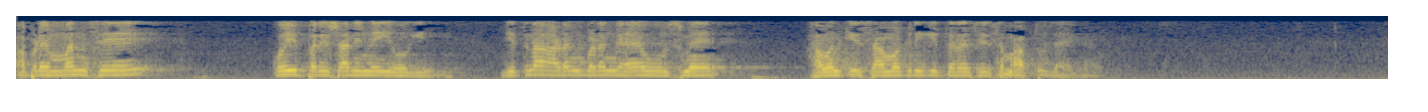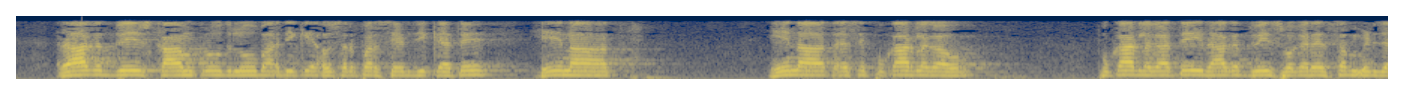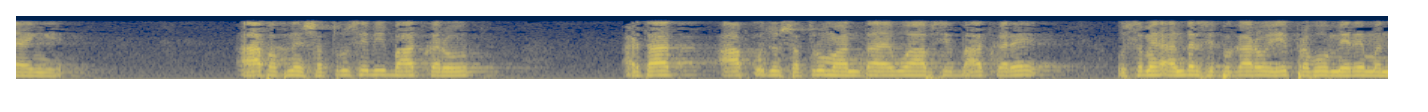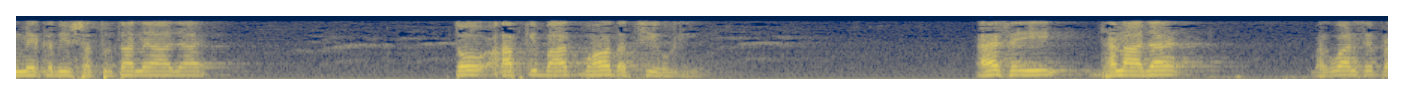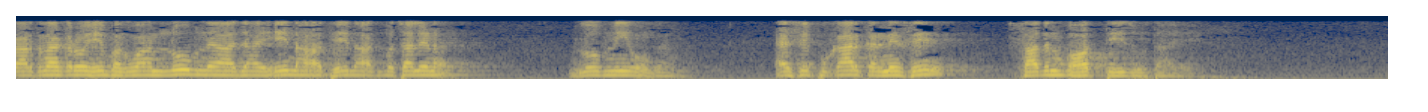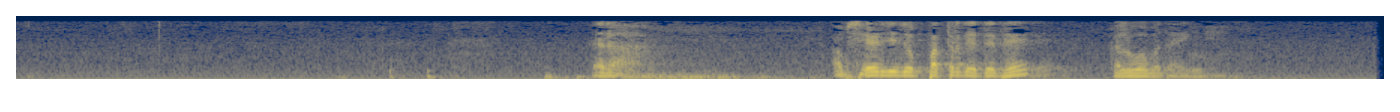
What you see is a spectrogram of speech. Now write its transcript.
अपने मन से कोई परेशानी नहीं होगी। जितना अड़ंग बड़ंग है वो उसमें हवन की सामग्री की तरह से समाप्त हो जाएगा। राग, द्वेष, काम, क्रोध, लोभ आदि के अवसर पर सेठ जी कहते, हे नाथ हे नाथ, ऐसे पुकार लगाओ। पुकार लगाते ही राग, द्वेष वगैरह सब मिट जाएँगे। आप अपने शत्रु से भी बात करो। अर्थात आपको जो शत्रु मानता है, वो आपसे बात करे। उस समय अंदर से पुकारो, हे प्रभु, मेरे मन में कभी शत्रुता न आ जाए। तो आपकी बात बहुत अच्छी होगी। ऐसे ही धन आ जाए, भगवान से प्रार्थना करो, हे भगवान, लोभ न आ जाए, हे नाथ हे नाथ, बचा लेना। लोभ नहीं होगा। ऐसे पुकार करने से साधन बहुत तेज होता है। अब सेठ जी जो पत्र देते थे, कल वो बताएँगे।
